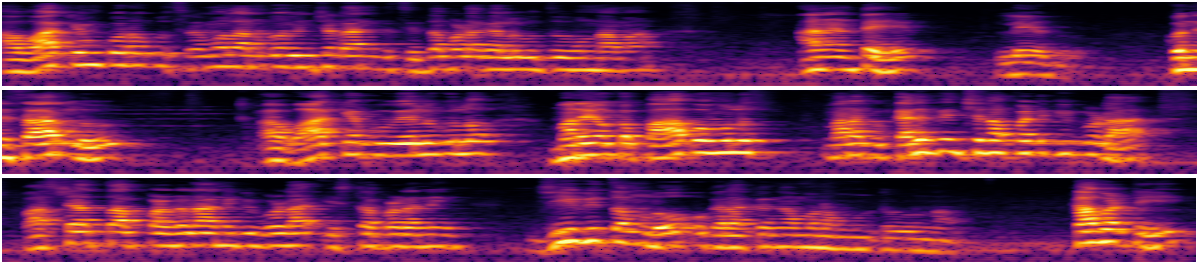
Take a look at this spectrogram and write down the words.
ఆ వాక్యం కొరకు శ్రమలు అనుభవించడానికి సిద్ధపడగలుగుతూ ఉన్నామా? అని అంటే లేదు. కొన్నిసార్లు ఆ వాక్యపు వెలుగులో మన యొక్క పాపములు మనకు కనిపించినప్పటికీ కూడా పశ్చాత్తాపడడానికి కూడా ఇష్టపడని జీవితంలో ఒక రకంగా మనం ఉంటూ ఉన్నాం. కాబట్టి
